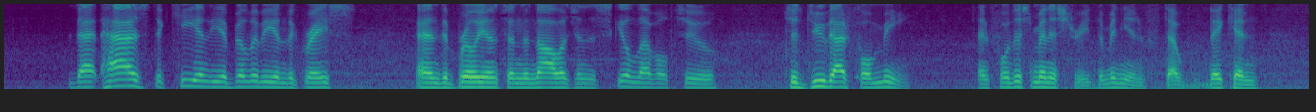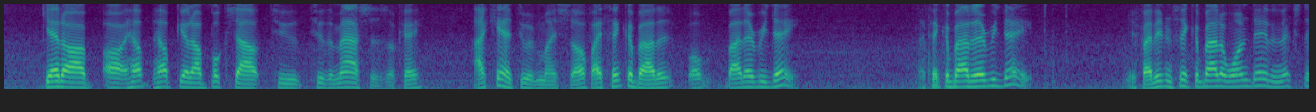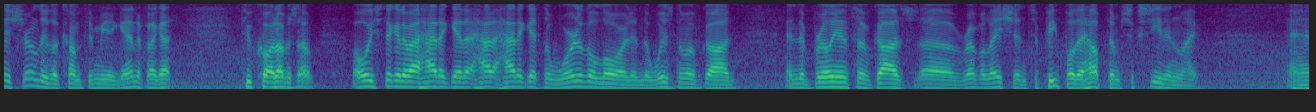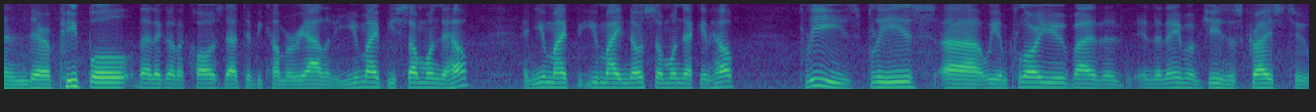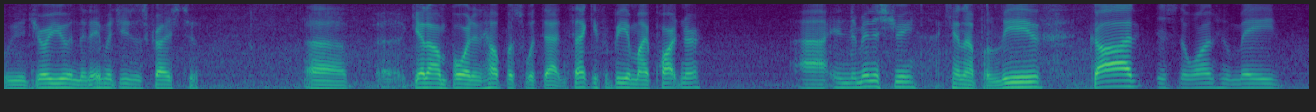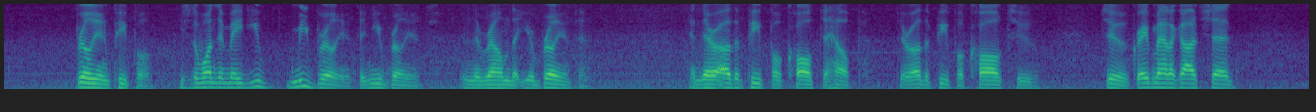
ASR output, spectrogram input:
that has the key and the ability and the grace and the brilliance and the knowledge and the skill level to to do that for me and for this ministry, Dominion, that they can get our, our help help get our books out to to the masses. Okay, I can't do it myself. I think about it about every day. I think about it every day. If I didn't think about it one day, the next day surely it'll come to me again. If I got too caught up in something, always thinking about how to get how to, how to get the word of the Lord and the wisdom of God and the brilliance of God's uh, revelation to people to help them succeed in life. And there are people that are going to cause that to become a reality. You might be someone to help, and you might be, you might know someone that can help. Please, please, uh, we implore you by the in the name of Jesus Christ to we adjure you in the name of Jesus Christ to uh, uh, get on board and help us with that. And thank you for being my partner uh, in the ministry. I cannot believe God is the one who made brilliant people. He's the one that made you me brilliant and you brilliant in the realm that you're brilliant in. And there are other people called to help. There are other people called to do. Great man of God said,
